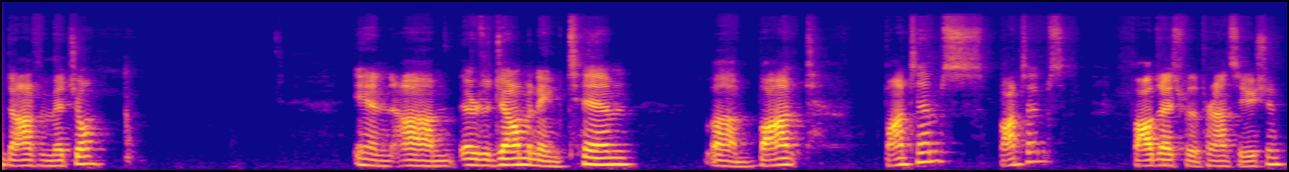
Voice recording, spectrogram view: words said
Donovan Mitchell. And um, there's a gentleman named Tim um, Bont Bontemps. Bontemps. Apologize for the pronunciation.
